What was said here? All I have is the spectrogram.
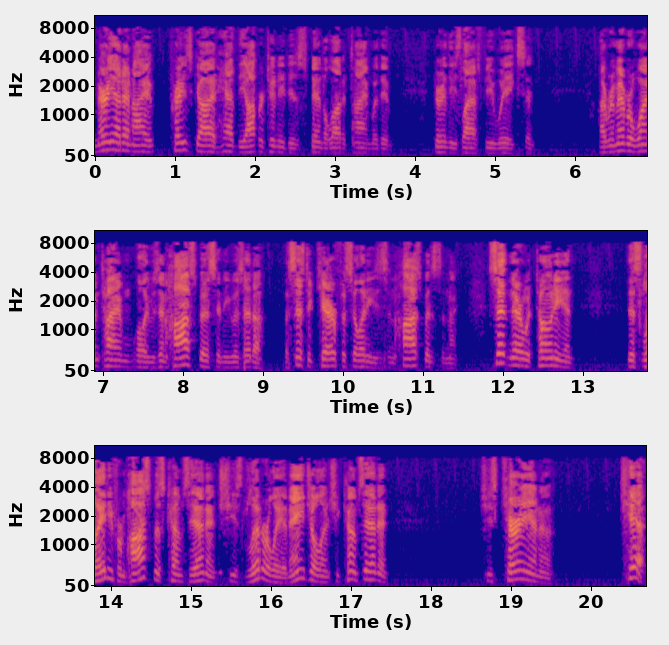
Marietta and I, praise God, had the opportunity to spend a lot of time with him during these last few weeks. And I remember one time while he was in hospice and he was at a assisted care facilities and hospice, and I'm sitting there with Tony, and this lady from hospice comes in, and she's literally an angel, and she comes in and she's carrying a kit,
